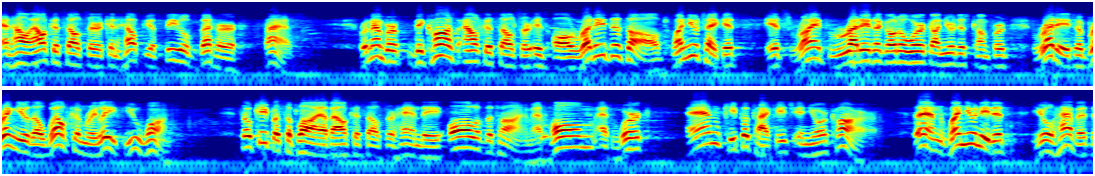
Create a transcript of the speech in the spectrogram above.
and how Alka Seltzer can help you feel better fast. Remember, because Alka Seltzer is already dissolved when you take it, it's right ready to go to work on your discomfort, ready to bring you the welcome relief you want. So keep a supply of Alka Seltzer handy all of the time, at home, at work, and keep a package in your car. Then, when you need it, you'll have it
